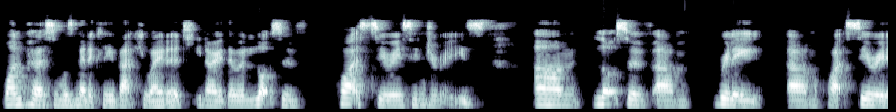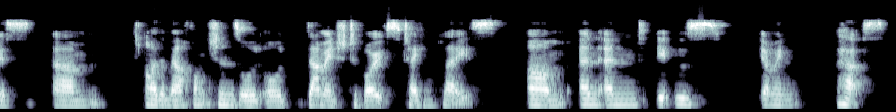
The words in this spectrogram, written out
one person was medically evacuated. You know, there were lots of quite serious injuries, um, lots of um, really um, quite serious um, either malfunctions or, or, damage to boats taking place. Um, and and it was, I mean, perhaps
